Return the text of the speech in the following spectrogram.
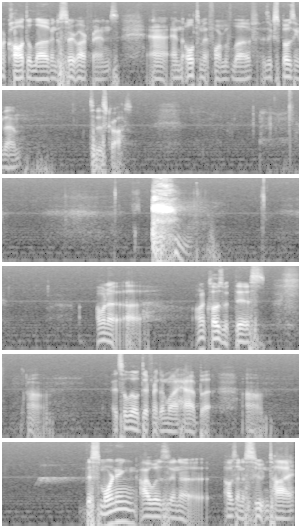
We're called to love and to serve our friends. Uh, and the ultimate form of love is exposing them to this cross. I want to I want to close with this. Um, it's a little different than what I had, but um, this morning I was in a I was in a suit and tie,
